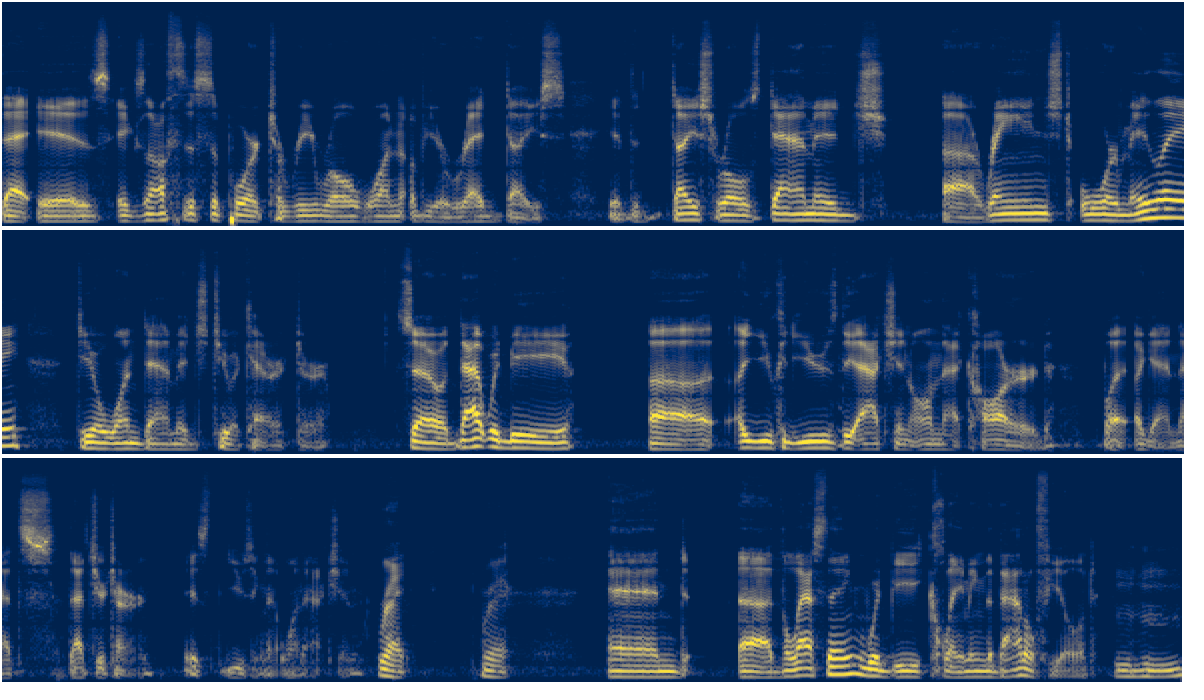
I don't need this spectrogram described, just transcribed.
that is exhaust the support to re-roll one of your red dice. If the dice rolls damage, uh, ranged or melee, deal one damage to a character. So that would be uh, you could use the action on that card, but again, that's that's your turn is using that one action. Right. Right. And uh, the last thing would be claiming the battlefield. Mm-hmm.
